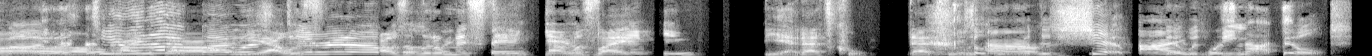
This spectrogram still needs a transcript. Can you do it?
I Oh, was tearing up. I was Yeah, I was- tearing up. I was a little like, misty. Thank you, I was like- thank you. Yeah, that's cool. That's really So cool. Um, but the ship I that was, was being not. built.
